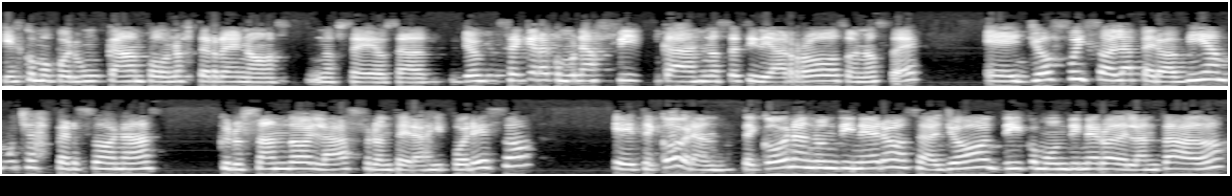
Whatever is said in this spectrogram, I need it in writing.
y es como por un campo, unos terrenos, no sé, o sea, yo sé que era como una finca, no sé si de arroz o no sé. Eh, yo fui sola, pero había muchas personas cruzando las fronteras y por eso eh, te cobran, te cobran un dinero, o sea, yo di como un dinero adelantado,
